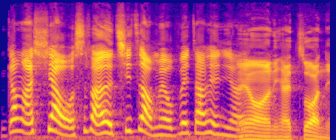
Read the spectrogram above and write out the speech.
你干嘛笑我？四百二十七至少没有被诈骗集团。没有啊，你还赚呢。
